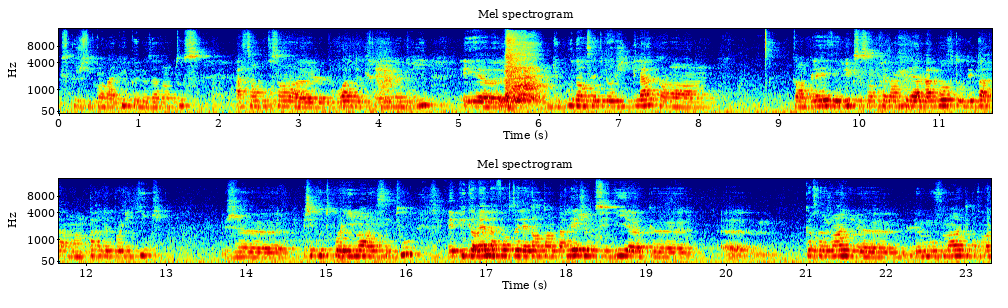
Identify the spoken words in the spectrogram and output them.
puisque je suis convaincue que nous avons tous à 100% euh, le pouvoir de créer notre vie. Et euh, du coup, dans cette logique-là, quand, quand Blaise et Luc se sont présentés à ma porte, au départ, on parle de politique, j'écoute poliment et c'est tout. Et puis quand même, à force de les entendre parler, je me suis dit que que rejoindre le, mouvement était pour moi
